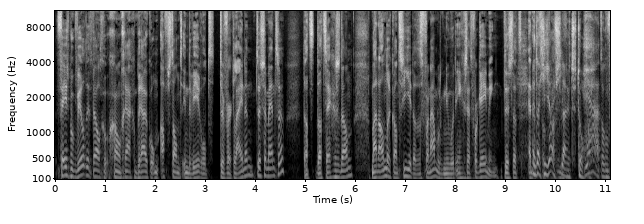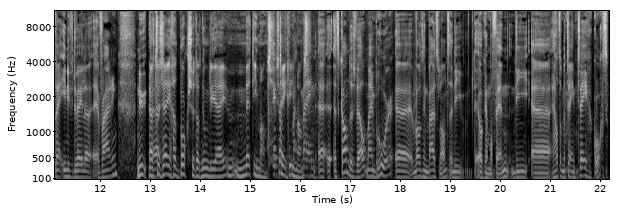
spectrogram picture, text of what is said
Facebook wil dit wel gewoon graag gebruiken om afstand in de wereld te verkleinen tussen mensen. Dat, dat zeggen ze dan. Maar aan de andere kant zie je dat het voornamelijk nu wordt ingezet voor gaming. Dus dat, en, en dat, dat je je afsluit, toch? Ja, toch een vrij individuele ervaring. Nu, ja, tenzij je gaat boksen, dat noemde jij met iemand, exact, tegen iemand. Mijn, uh, het kan dus wel. Mijn broer uh, woont in het buitenland en die ook helemaal fan, die uh, had er meteen twee gekocht.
